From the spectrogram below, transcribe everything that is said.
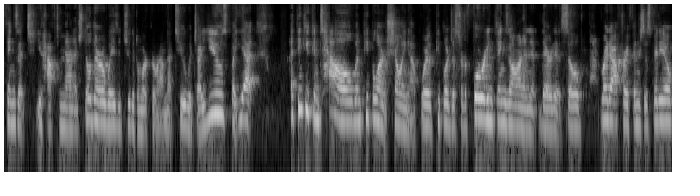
things that you have to manage. Though there are ways that you can work around that too, which I use, but yet I think you can tell when people aren't showing up, where people are just sort of forwarding things on and it, there it is. So right after I finish this video,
